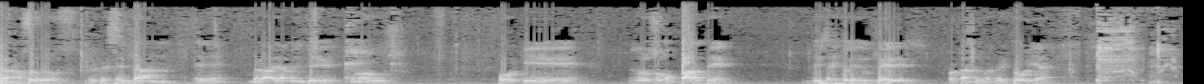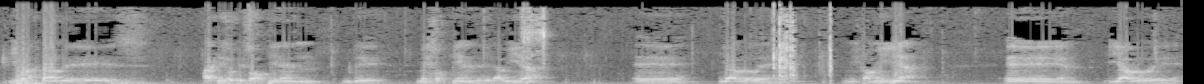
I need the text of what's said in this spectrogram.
para nosotros representan eh, verdaderamente un orgullo, porque nosotros somos parte de esa historia de ustedes, por tanto es nuestra historia. Y buenas tardes a aquellos que sostienen de, me sostienen desde la vida, eh, y hablo de mi familia, eh, y hablo de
